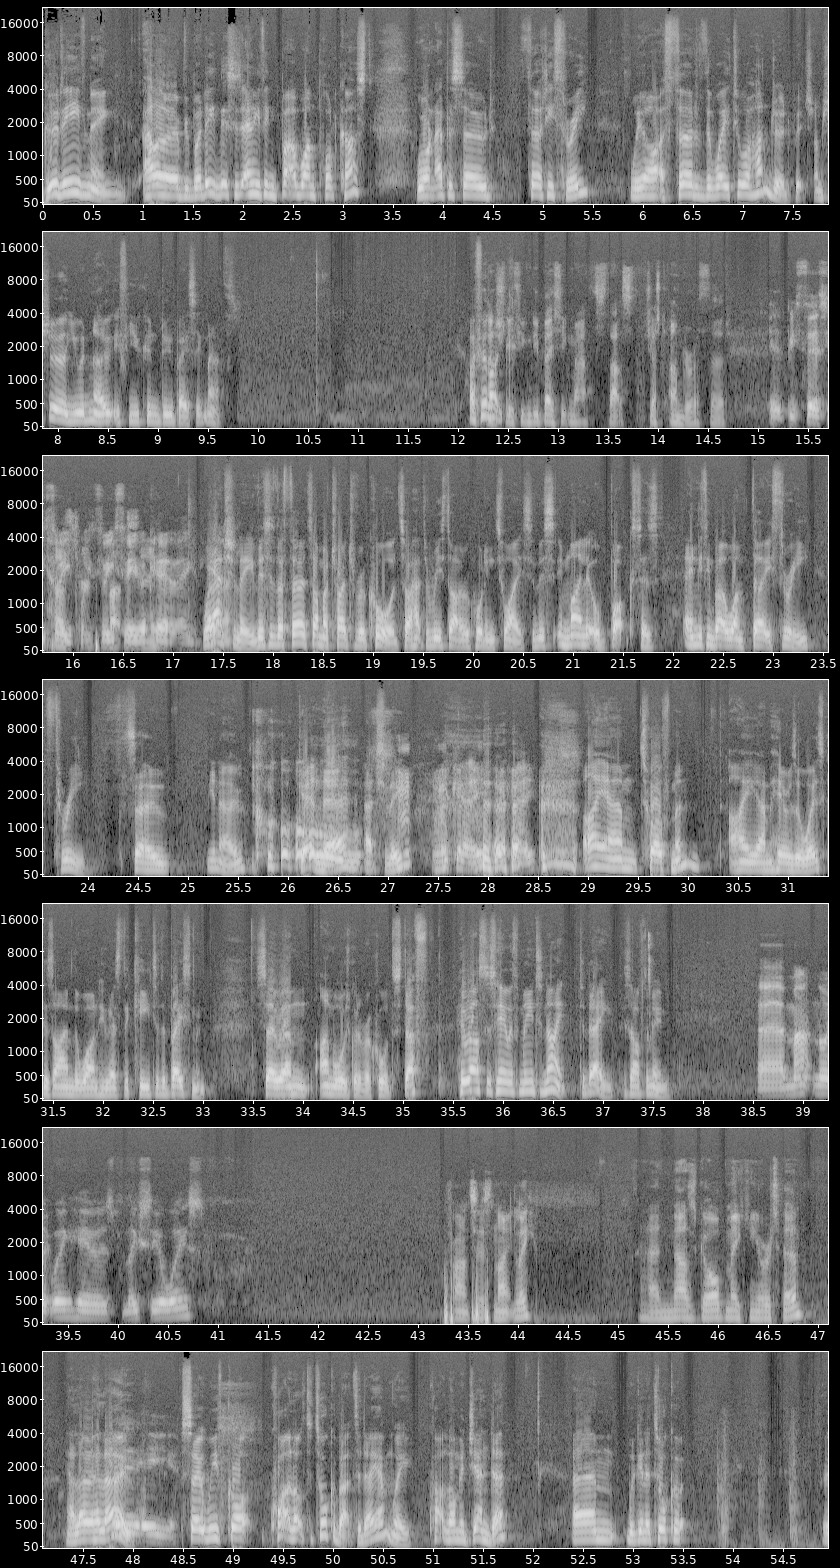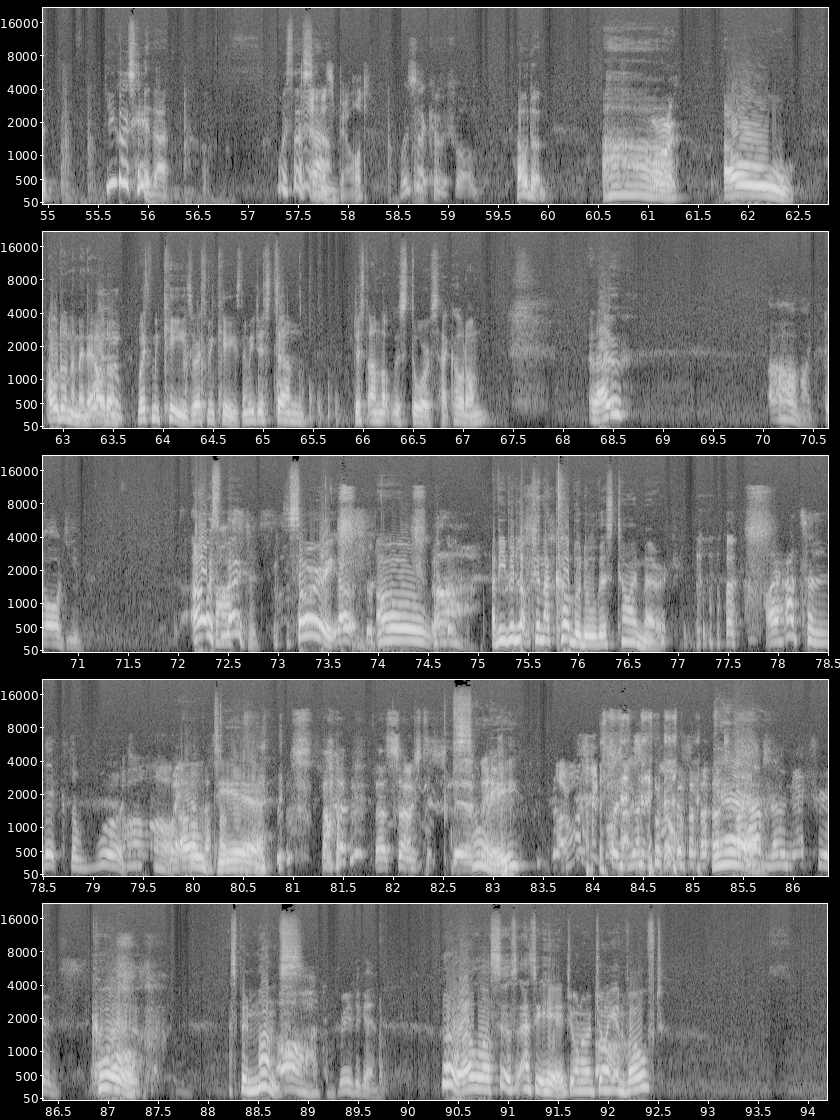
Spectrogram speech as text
good evening. Hello, everybody. This is Anything But a One podcast. We're on episode 33. We are a third of the way to 100, which I'm sure you would know if you can do basic maths. I feel Actually, like. if you can do basic maths, that's just under a third. It'd be 33.33 recurring. Well, yeah. actually, this is the third time I tried to record, so I had to restart the recording twice. So this, in my little box, says anything but a 133, 3. So, you know, getting there, actually. okay, okay. I am Twelfthman. I am here as always because I'm the one who has the key to the basement. So um, I'm always going to record stuff. Who else is here with me tonight, today, this afternoon? Uh, Matt Nightwing here as mostly always. Francis Knightley. And Nazgob making a return. Hello, hello. Hey. So we've got quite a lot to talk about today, haven't we? Quite a long agenda. Um, we're going to talk. A- Uh, do you guys hear that? What's that Yeah, that's a sound? bit odd. Where's that coming from? Hold on. Ah. Oh. Hold on a minute. Hold on. Where's my keys? Where's my keys? Let me just um, just unlock this door a sec. Hold on. Hello. Oh my god, you Oh, it's Merrick. Sorry. Oh, oh. Have you been locked in that cupboard all this time, Merrick? I had to lick the wood. Oh, Wait, no, oh that's not dear. that sounds disturbing. Sorry. I wondered what that's I Yeah. have no nutrients. Cool. have to- It's been months. Oh, Oh, I can breathe again. well, well, as, as you're here, do you want to, do you want to get Oh. involved?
